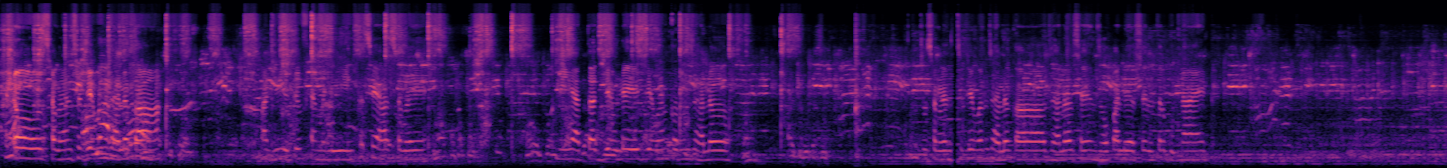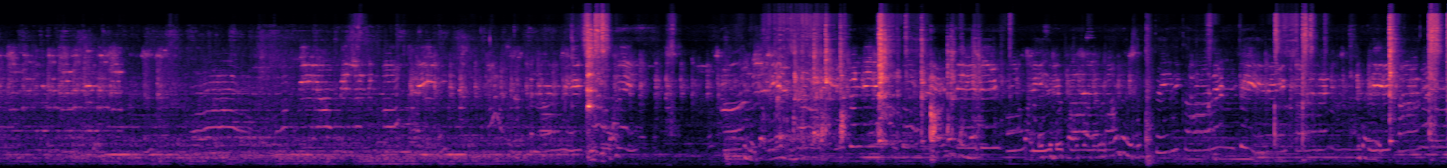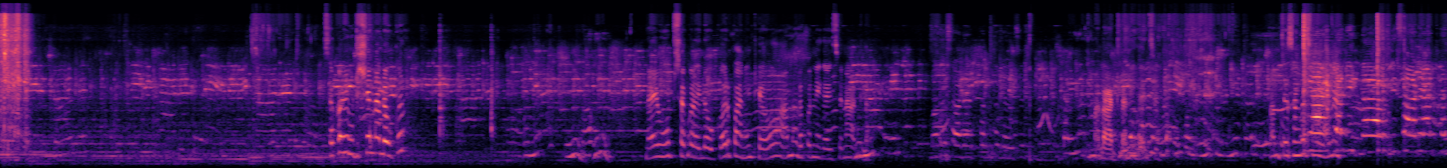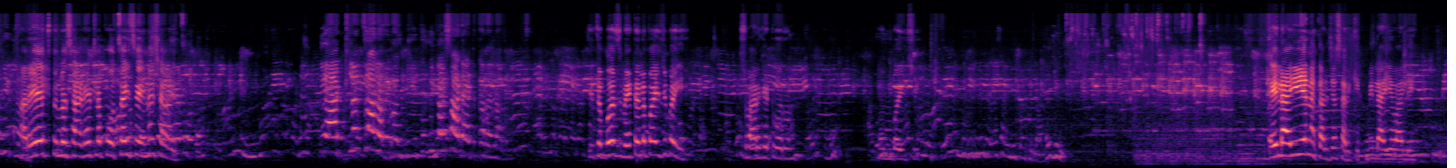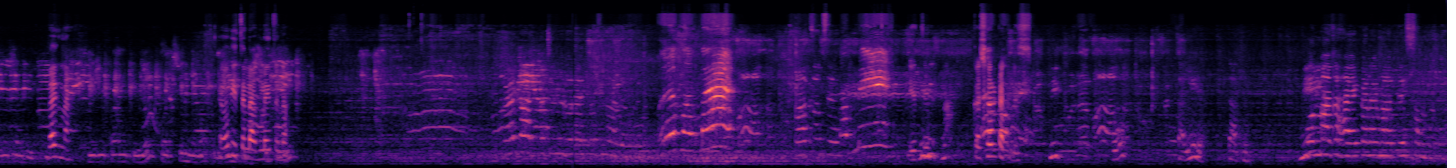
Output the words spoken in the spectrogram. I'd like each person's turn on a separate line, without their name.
Hello सगळ्यांचं जेवण झालं का? माझी यूट्यूब फॅमिली कसे आहात सगळे? मी आता जेवले जेवण करून झालं. तुमचं सगळ्यांचं जेवण झालं का? झालं असेल झोप आली असेल तर गुड नाईट सकाळी उठशील ना लवकर? नाही उठ सकाळी लवकर पाणी ठेव. आम्हाला पण निघायचं ना आठला. मला आठला निघायचं. आमच्या संगच ना? अरे तुला साडेआठला पोचायचं आहे ना शाळेत.
ते आठलाच झालं रे बंदी तुम्ही काय साडेआठ करायला लागले?
तिथं बस भेटायला पाहिजे बाई स्वारगेट वरून मुंबईची. ए लाई आहे ना कालच्या सारखी मी लाईवाली. बघ ना. हो इथं लागलंय तुला. येते. कशावर टाकलीस?
मी माझा हाय का नाही मला तेच समजत नाही.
